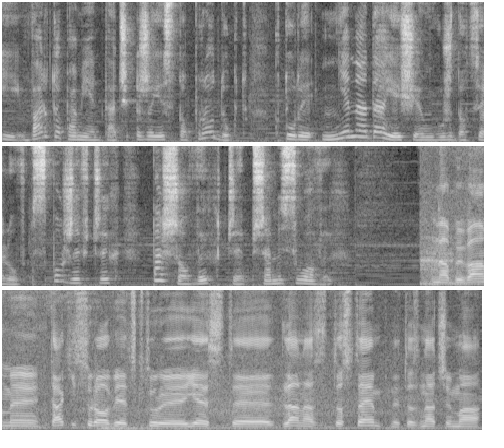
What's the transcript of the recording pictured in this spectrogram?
I warto pamiętać, że jest to produkt, który nie nadaje się już do celów spożywczych, paszowych czy przemysłowych. Nabywamy taki surowiec, który jest e, dla nas dostępny, to znaczy ma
